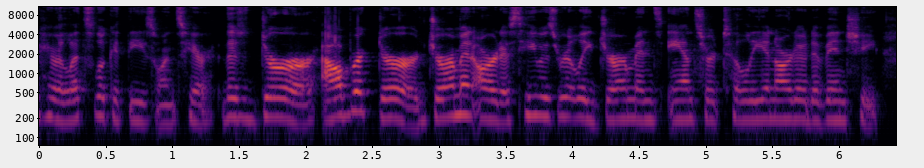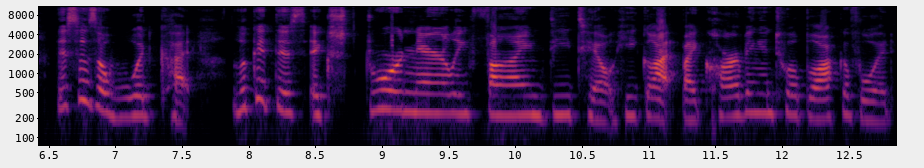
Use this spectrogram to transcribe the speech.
here, let's look at these ones here. This Dürer, Albrecht Dürer, German artist. He was really German's answer to Leonardo da Vinci. This is a woodcut. Look at this extraordinarily fine detail he got by carving into a block of wood,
